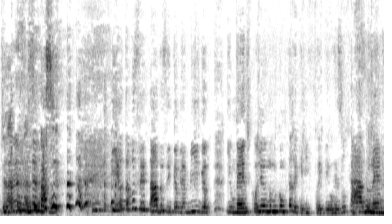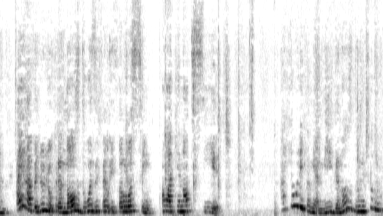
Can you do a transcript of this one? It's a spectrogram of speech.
Já- tá E eu tava sentada assim com a minha amiga e o médico olhando no computador, que ele foi ver o resultado, né? Aí, Rafa, ele olhou pra nós duas e fal- e falou assim: Oh, I cannot see it. Aí eu olhei pra minha amiga, nós duas, a gente olhou.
